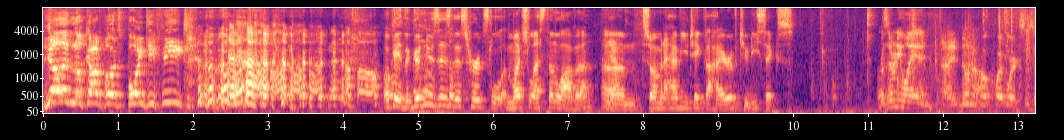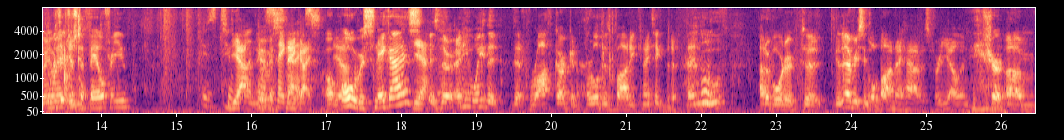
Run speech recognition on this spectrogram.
Yellen, look out for its pointy feet. Okay, the good news is this hurts l- much less than lava. Yeah. Um, So I'm going to have you take the higher of 2d6. Is there any way, and I don't know how it quite works, is there any Was way it just a fail for you? It's two Yeah, ones. it was Snake snake, eyes. eyes. Oh, Yeah. oh, it was snake eyes? Yeah. Is there any way that, that Hrothgar can hurl his body? Can I take the defend move out of order to. Because every single bond I have is for Yellen. Sure. Um,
